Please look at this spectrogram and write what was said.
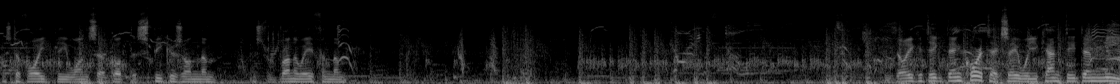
Just avoid the ones that have got the speakers on them. Just run away from them. You thought you could take down Cortex, eh? Well, you can't take down me.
